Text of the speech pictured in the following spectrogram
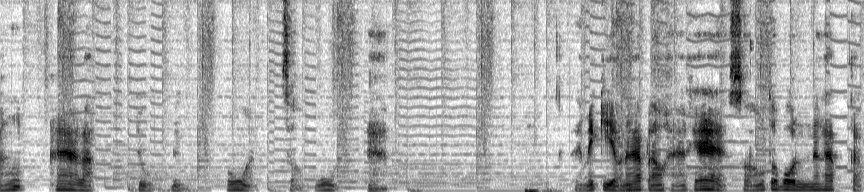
ั้ง 5 หลักอยู่1งวด2งวดนะครับแต่ไม่เกี่ยวนะครับเราหาแค่ 2 ตัวบนนะครับกับ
